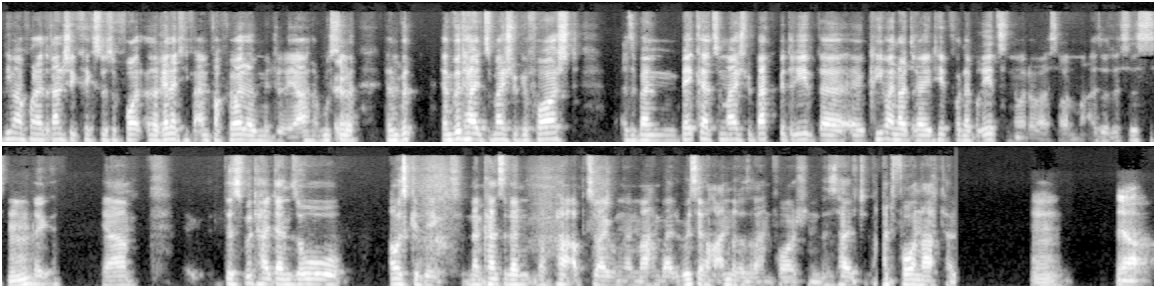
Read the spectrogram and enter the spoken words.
Klima vorne dran steht, kriegst du sofort also relativ einfach Fördermittel, ja. Da musst ja. du, dann wird, dann wird halt zum Beispiel geforscht, also beim Bäcker zum Beispiel Backbetrieb, der äh, Klimaneutralität von der Brezen oder was auch immer. Also das ist, mhm. der, ja, das wird halt dann so ausgelegt. Und dann kannst du dann noch ein paar Abzweigungen machen, weil du willst ja noch andere Sachen forschen. Das ist halt, hat Vor- und Nachteile. Mhm. Ja.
